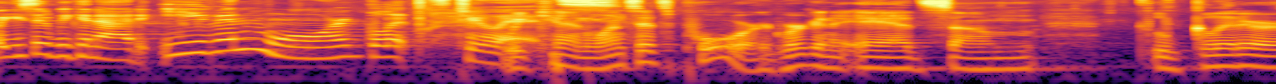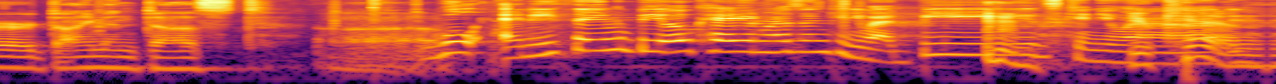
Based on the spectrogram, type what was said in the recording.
but you said we can add even more glitz to it. We can. Once it's poured, we're gonna add some glitter, diamond dust, uh, Will anything be okay in resin? Can you add beads? can you add? You can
